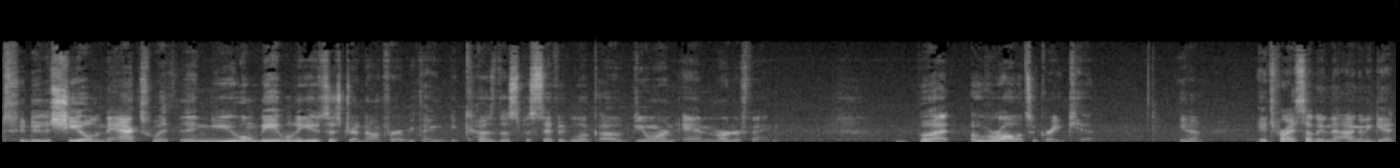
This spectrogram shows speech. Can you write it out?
to do the shield and the axe with, then you won't be able to use this dreadnought for everything because the specific look of Bjorn and Murderfang. But overall, it's a great kit. You know, it's probably something that I'm going to get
